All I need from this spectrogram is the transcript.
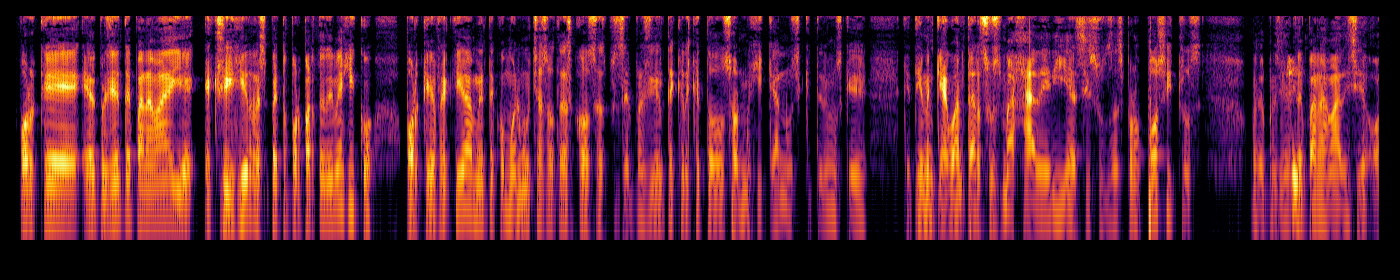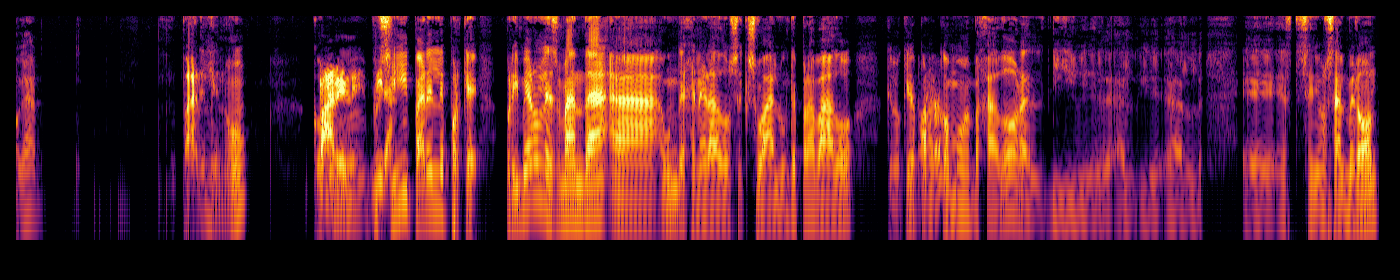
porque el presidente de Panamá y exigir respeto por parte de México, porque efectivamente, como en muchas otras cosas, pues el presidente cree que todos son mexicanos y que tenemos que, que tienen que aguantar sus majaderías y sus despropósitos. Pues el presidente sí. de Panamá dice, oiga, párele, ¿no? Como, párele. Pues, sí, párele, porque primero les manda a un degenerado sexual, un depravado, que lo quiere poner Ajá. como embajador al, y, al, y, al eh, este señor Salmerón,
